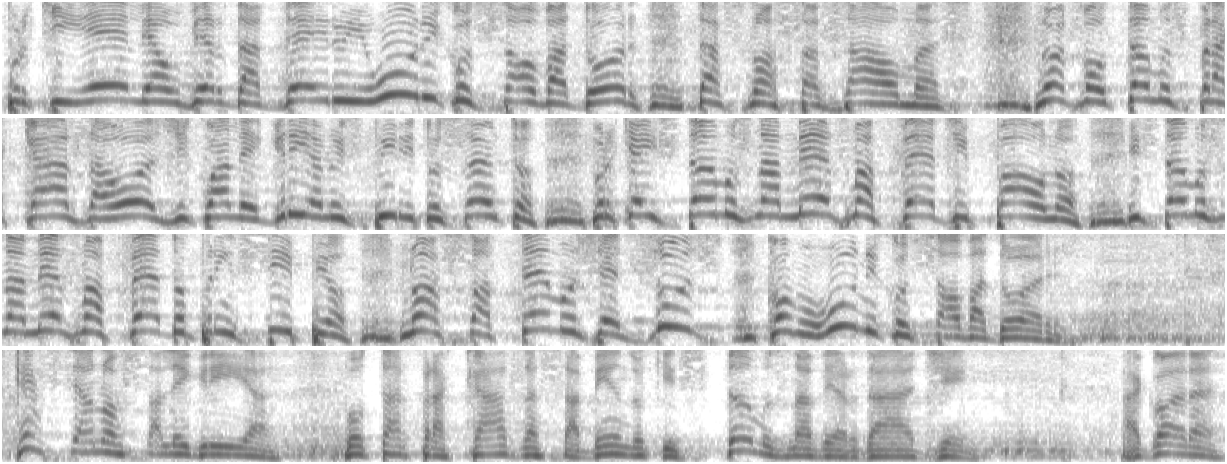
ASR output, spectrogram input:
porque Ele é o verdadeiro e único Salvador das nossas almas. Nós voltamos para casa hoje com alegria no Espírito Santo, porque estamos na mesma fé de Paulo, estamos na mesma fé do princípio, nós só temos Jesus como único Salvador. Essa é a nossa alegria, voltar para casa sabendo que estamos na verdade. Agora,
